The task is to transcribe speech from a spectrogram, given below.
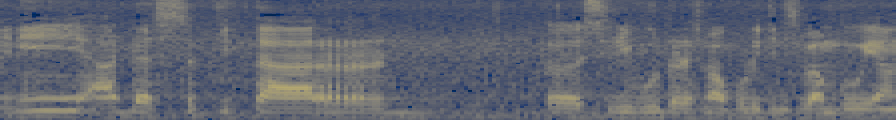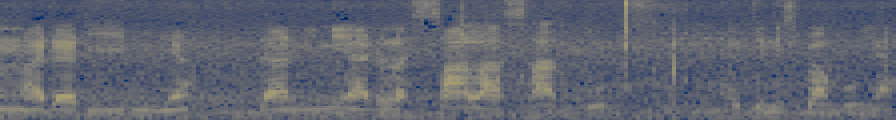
Ini ada sekitar eh, 1250 jenis bambu yang ada di dunia dan ini adalah salah satu jenis bambunya.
